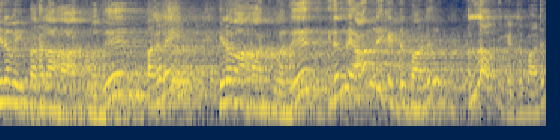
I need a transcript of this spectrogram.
இரவை பகலாக ஆக்குவது பகலை இரவாக ஆக்குவது இதெல்லாம் யாருடைய கட்டுப்பாடு? அல்லாவுடைய கட்டுப்பாடு.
